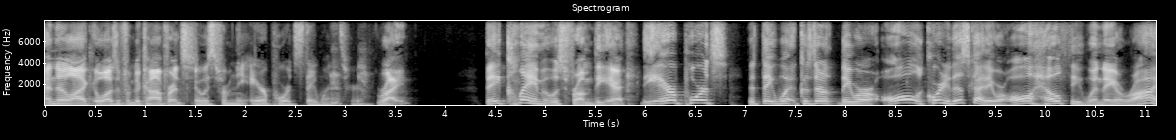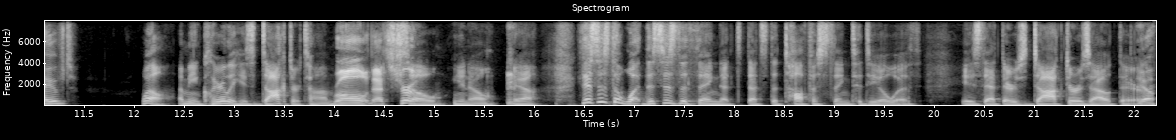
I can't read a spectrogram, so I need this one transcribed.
And they're like, it wasn't from the conference. It was from the airports they went through. Right. They claim it was from the air, the airports that they went because they they were all according to this guy they were all healthy when they arrived. Well, I mean, clearly he's doctor, Tom. Oh, that's true. So, you know, yeah. This is the what this is the thing that that's the toughest thing to deal with is that there's doctors out there Yeah.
